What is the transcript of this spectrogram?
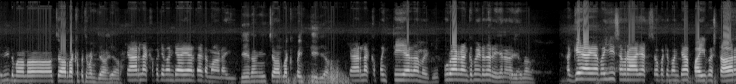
ਇਹਦੀ ਡਿਮਾਂਡ ਆ 4 ਲੱਖ 55000 4 ਲੱਖ 55000 ਦਾ ਡਿਮਾਂਡ ਆ ਜੀ। ਦੇ ਦਾਂਗੇ 4 ਲੱਖ 35000 4 ਲੱਖ 35000 ਦਾ ਮਿਲ ਜੂ। ਪੂਰਾ ਰੰਗ ਪੇਂਟ ਦਾ ਰੀਜਨ ਆ ਇਹਦੇ ਨਾਲ ਅੱਗੇ ਆਇਆ ਬਾਈ ਜੀ Swaraj 855 5 star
